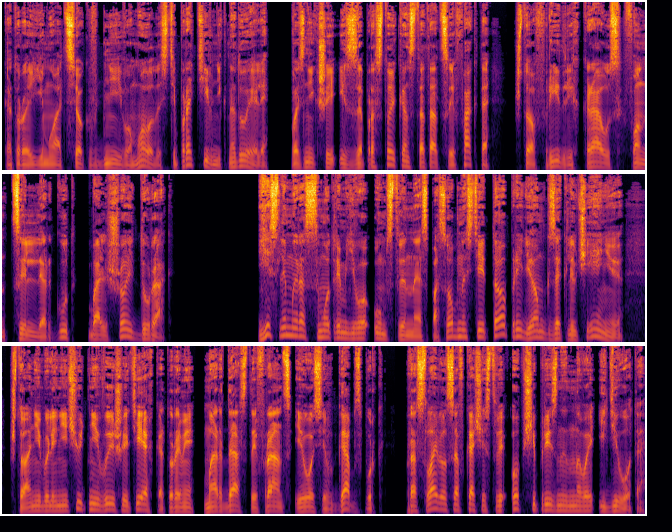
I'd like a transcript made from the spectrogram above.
которое ему отсек в дни его молодости противник на дуэли, возникшей из-за простой констатации факта, что Фридрих Краус фон Циллергут — большой дурак. Если мы рассмотрим его умственные способности, то придем к заключению, что они были ничуть не выше тех, которыми мордастый Франц Иосиф Габсбург прославился в качестве общепризнанного идиота.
